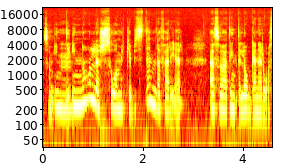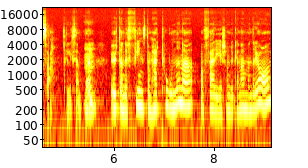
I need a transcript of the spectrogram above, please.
som inte Mm. innehåller så mycket bestämda färger, alltså att inte loggan är rosa till exempel, Mm. utan det finns de här tonerna av färger som du kan använda dig av,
